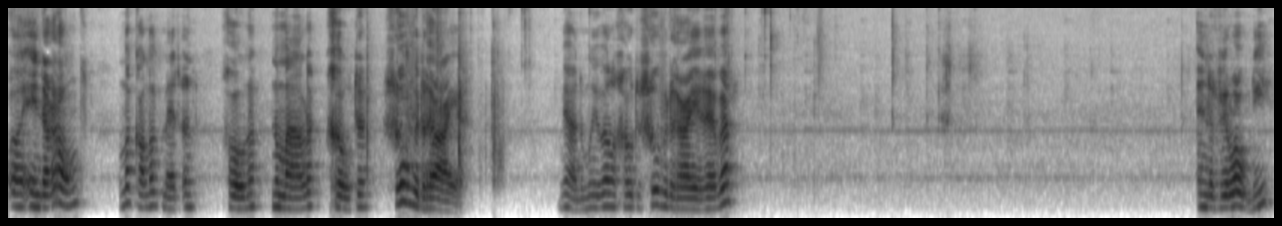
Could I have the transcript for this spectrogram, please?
uh, in de rand. Dan kan het met een gewone, normale, grote schroevendraaier. Ja, dan moet je wel een grote schroevendraaier hebben. En dat wil ook niet.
